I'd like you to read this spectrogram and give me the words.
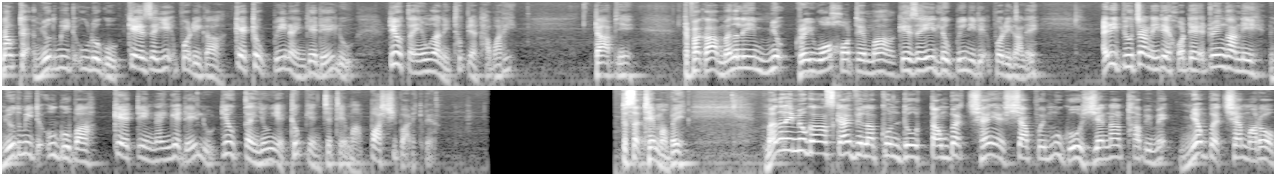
နောက်ထပ်အမျိုးသမီးတဦးတို့ကိုကယ်ဆယ်ရေးအဖွဲ့တွေကကယ်ထုတ်ပေးနိုင်ခဲ့တယ်လို့တရုတ်တန်ယုံကနေထုတ်ပြန်ထားပါတယ်။ဒါအပြင်တစ်ဖက်ကမန္တလေးမြို့ Great Wall Hotel မှာကယ်ဆယ်ရေးလုပ်ပေးနေတဲ့အဖွဲ့တွေကလည်း အဲ့ဒီပြိုကျနေတဲ့ဟိုတယ်အတွင်းကနေအမျိုးသမီးတဦးကိုပါကယ်တင်နိုင်ခဲ့တယ်လို့တရုတ်တန်ယုံရဲ့ထုတ်ပြန်ချက်ထဲမှာပါရှိပါတယ်ခင်ဗျာ။တစ်ဆက်ထဲမှာပဲမန္တလေးမြို့က Sky Villa Condo တောင်ဘက်ချမ်းရဲ့ရှာဖွေမှုကိုရန်နာထားပြီးမြမြောက်ဘက်ချမ်းမှာတော့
